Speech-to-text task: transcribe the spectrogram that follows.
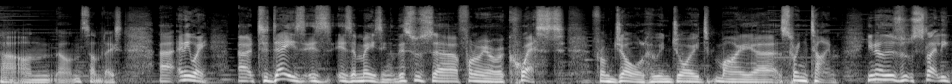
uh, on on some days. Uh, anyway, uh, today's is is amazing. This was uh, following a request from Joel, who enjoyed my uh, swing time. You know, those slightly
